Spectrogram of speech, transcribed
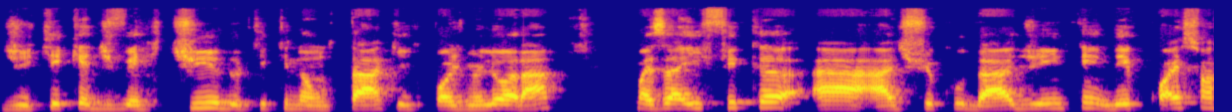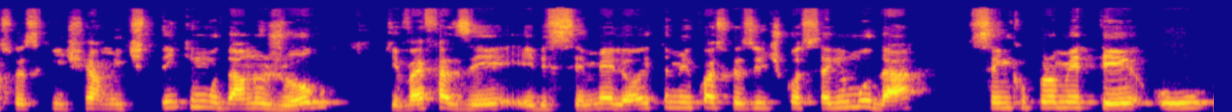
de o que, que é divertido, o que, que não está, o que, que pode melhorar. Mas aí fica a, a, dificuldade em entender quais são as coisas que a gente realmente tem que mudar no jogo, que vai fazer ele ser melhor, e também quais coisas a gente consegue mudar sem comprometer o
